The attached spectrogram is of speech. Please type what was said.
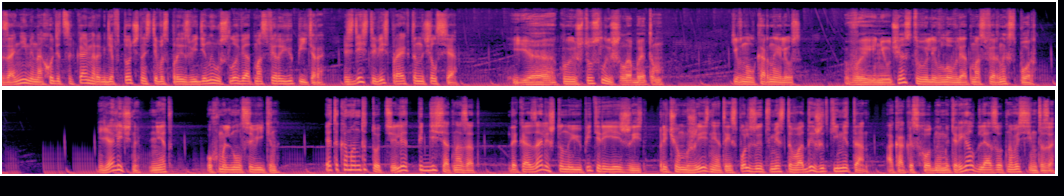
За ними находятся камеры, где в точности воспроизведены условия атмосферы Юпитера. Здесь-то весь проект и начался. «Я кое-что слышал об этом», — кивнул Корнелиус. «Вы не участвовали в ловле атмосферных спор?» «Я лично? Нет», — ухмыльнулся Викин. «Это команда Тотти лет 50 назад. Доказали, что на Юпитере есть жизнь, причем в жизни это используют вместо воды жидкий метан, а как исходный материал для азотного синтеза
